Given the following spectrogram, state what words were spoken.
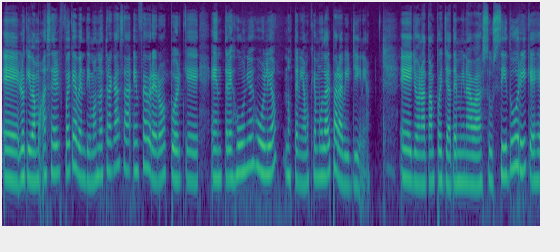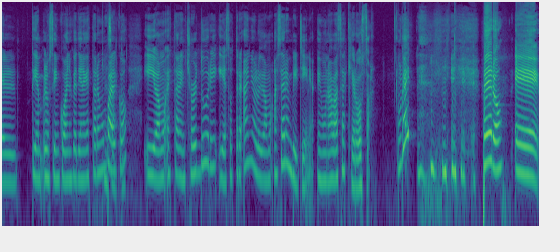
Eh, lo que íbamos a hacer fue que vendimos nuestra casa en febrero porque entre junio y julio nos teníamos que mudar para Virginia. Jonathan pues ya terminaba su Sea Duty, que es el los cinco años que tiene que estar en un Exacto. barco, y íbamos a estar en Short Duty y esos tres años lo íbamos a hacer en Virginia, en una base asquerosa. ¿Ok? Pero eh,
